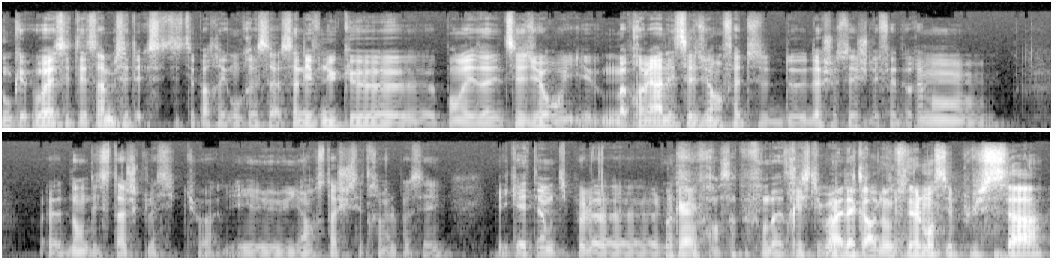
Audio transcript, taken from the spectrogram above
Donc ouais, c'était ça, mais c'était pas très concret. Ça, ça n'est venu que pendant les années de césure. Où, ma première année de césure, en fait, d'HEC, je l'ai faite vraiment dans des stages classiques, tu vois. Et il y a un stage qui s'est très mal passé et qui a été un petit peu le, la souffrance un peu fondatrice, tu vois. Ouais, d'accord. Donc finalement, c'est plus ça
